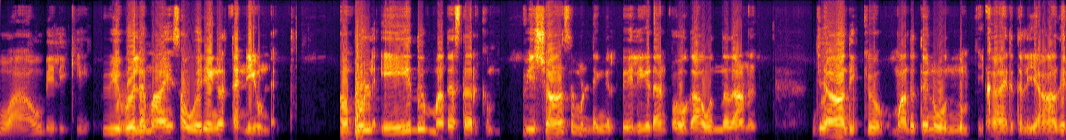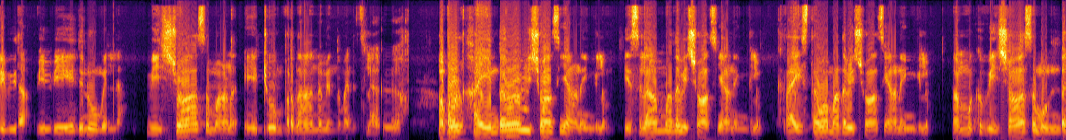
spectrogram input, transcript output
വാവുബലിക്ക് വിപുലമായ സൗകര്യങ്ങൾ തന്നെയുണ്ട്. അപ്പോൾ ഏത് മതസ്ഥർക്കും വിശ്വാസമുണ്ടെങ്കിൽ ബലിയിടാൻ പോകാവുന്നതാണ്. ജാതിക്കോ മതത്തിനോ ഒന്നും ഇക്കാര്യത്തിൽ യാതൊരുവിധ വിവേചനവുമില്ല. വിശ്വാസമാണ് ഏറ്റവും പ്രധാനമെന്ന് മനസ്സിലാക്കുക. അപ്പോൾ ഹൈന്ദവ വിശ്വാസിയാണെങ്കിലും ഇസ്ലാം മത വിശ്വാസിയാണെങ്കിലും ക്രൈസ്തവ മത വിശ്വാസിയാണെങ്കിലും നമുക്ക് വിശ്വാസമുണ്ട്.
